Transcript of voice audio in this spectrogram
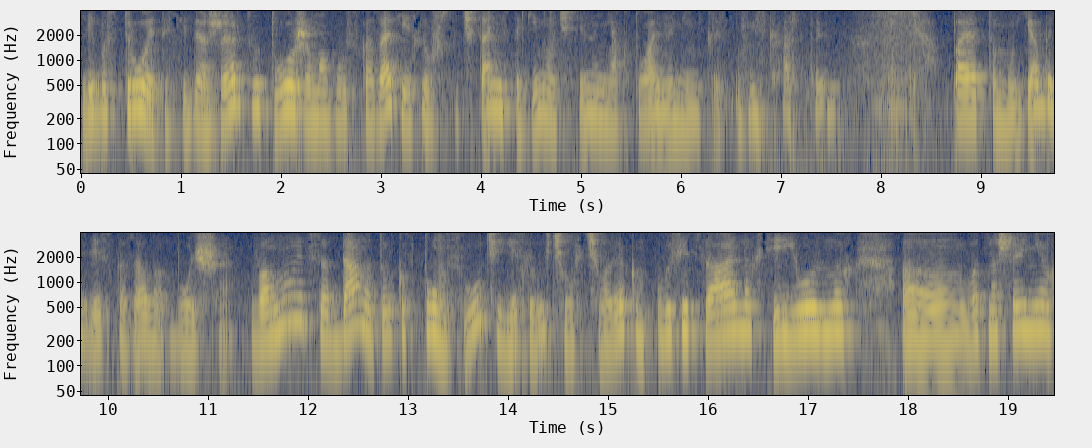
либо строит из себя жертву, тоже могу сказать, если уж в сочетании с такими очень сильно неактуальными и некрасивыми картами. Поэтому я бы здесь сказала больше. Волнуется, да, но только в том случае, если вы с человеком в официальных, серьезных, э, в отношениях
